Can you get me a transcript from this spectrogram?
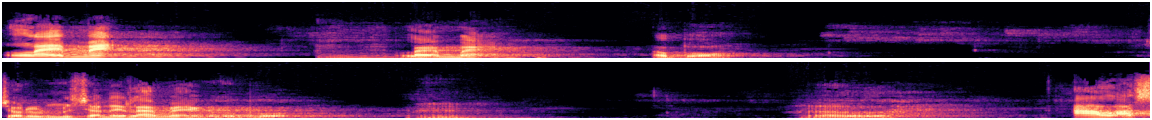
lemek. Lemek apa? Cara nusane lemek apa? Hmm? Alas.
